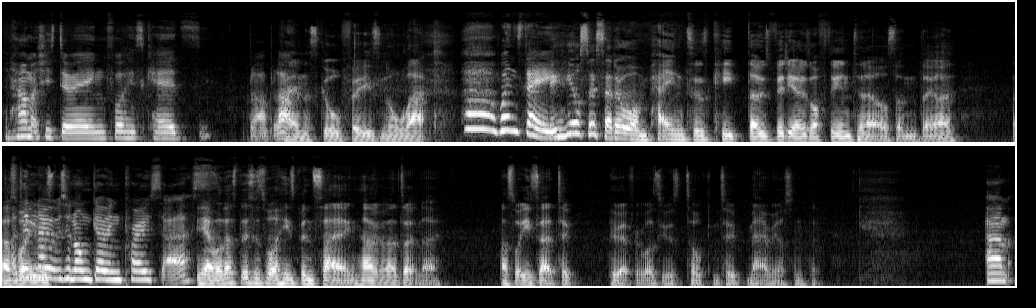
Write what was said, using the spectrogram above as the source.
and how much he's doing for his kids. Blah blah. Paying the school fees and all that. Ah, Wednesday. He also said, "Oh, I'm paying to keep those videos off the internet or something." I, that's I what didn't know was. it was an ongoing process. Yeah, well, that's this is what he's been saying. I, I don't know. That's what he said to whoever it was he was talking to, Mary or something. Um,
